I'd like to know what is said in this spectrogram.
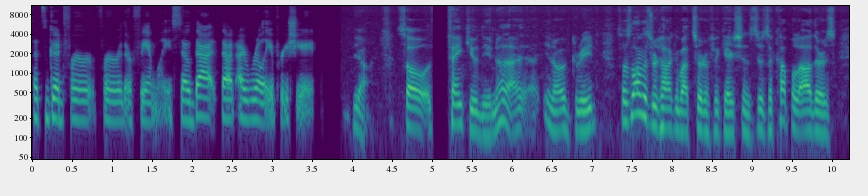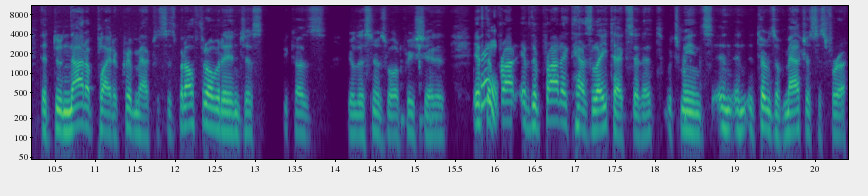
that's good for for their family. So that that i really appreciate. Yeah. So thank you, Nina. I, you know, agreed. So as long as we're talking about certifications, there's a couple others that do not apply to crib mattresses, but I'll throw it in just because your listeners will appreciate it. If the Great. pro- if the product has latex in it, which means in, in, in terms of mattresses for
